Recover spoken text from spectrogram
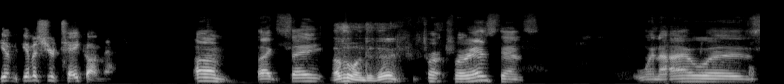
give, give us your take on that. Um, like say Another one today. for for instance, when I was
